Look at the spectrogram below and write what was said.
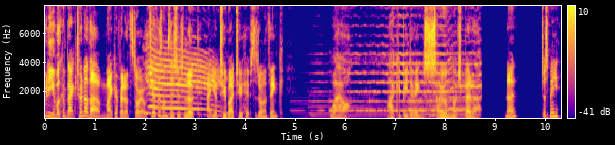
everybody, and welcome back to another Minecraft tutorial. Do you ever sometimes just look at your 2x2 hipster door and think, wow, I could be doing so much better? No? Just me?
